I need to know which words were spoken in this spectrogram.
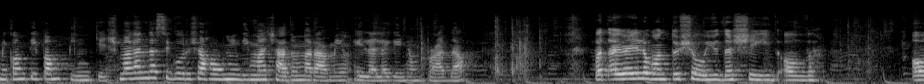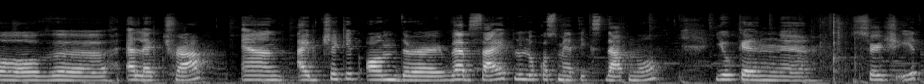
May konti pang pinkish. Maganda siguro siya kung hindi masyadong marami yung ilalagay yung product. But I really want to show you the shade of of uh, Electra. And I've checked it on their website, lulucosmetics.no. You can uh, search it.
